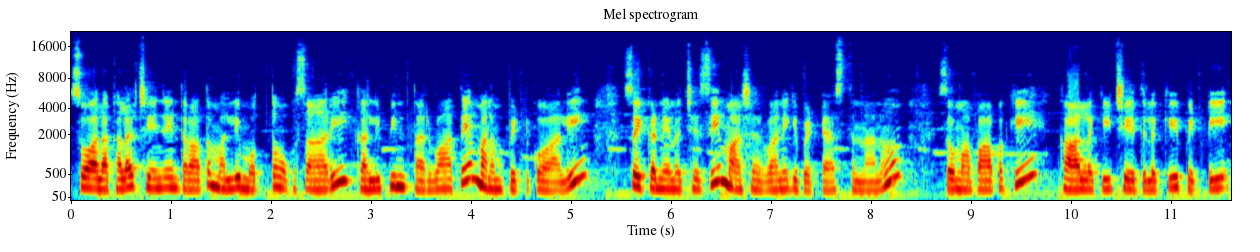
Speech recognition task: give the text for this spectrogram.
సో అలా కలర్ చేంజ్ అయిన తర్వాత మళ్ళీ మొత్తం ఒకసారి కలిపిన తర్వాతే మనం పెట్టుకోవాలి. సో ఇక్కడ నేను వచ్చేసి మా శర్వానికి పెట్టేస్తున్నాను. సో మా పాపకి కాళ్ళకి చేతులకి పెట్టి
